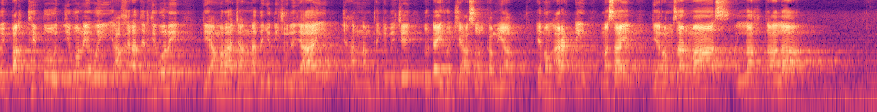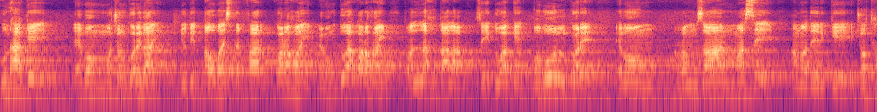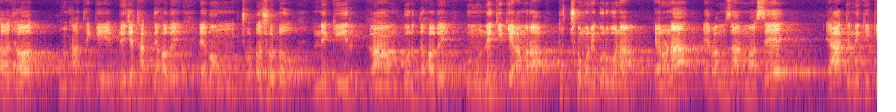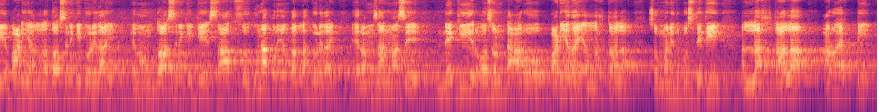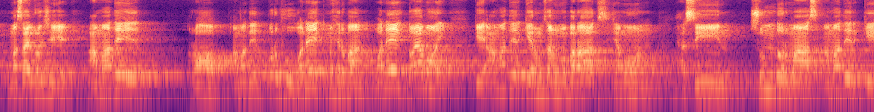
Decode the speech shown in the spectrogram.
ওই পার্থিব জীবনে, ওই আখেরাতের জীবনে যে আমরা জান্নাতে যদি চলে যাই, জাহান্নাম থেকে বেঁচে, ওটাই হচ্ছে আসল কামিয়াব। এবং আরেকটি মাসাইল, যে রমজান মাস আল্লাহ তালা গুনাকে এবং মোচন করে দেয়। যদি তাওবা, ইস্তেগফার করা হয় এবং দোয়া করা হয়, তো আল্লাহ তালা সেই দোয়াকে কবুল করে। এবং রমজান মাসে আমাদেরকে যথাযথ গুনহা থেকে বেঁচে থাকতে হবে এবং ছোট ছোট নেকির কাম করতে হবে। কোনো নেকিকে আমরা তুচ্ছ মনে করব না। কেননা রমজান মাসে এক নেকিকে বাড়িয়ে আল্লাহ দশ নেকি করে দেয় এবং দশ নেকিকে সাতশো গুণা পর্যন্ত আল্লাহ করে দেয়। এই রমজান মাসে নেকির ওজনটা আরও বাড়িয়ে দেয় আল্লাহ তালা সম্মানিত উপস্থিতি, আল্লাহ তালা আরও একটি মাসাইল রয়েছে যে আমাদের রব আমাদের প্রভু, অনেক মেহেরবান, অনেক দয়াময় কে আমাদেরকে রমজান মোবারক যেমন হাসিন, সুন্দর মাস আমাদেরকে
